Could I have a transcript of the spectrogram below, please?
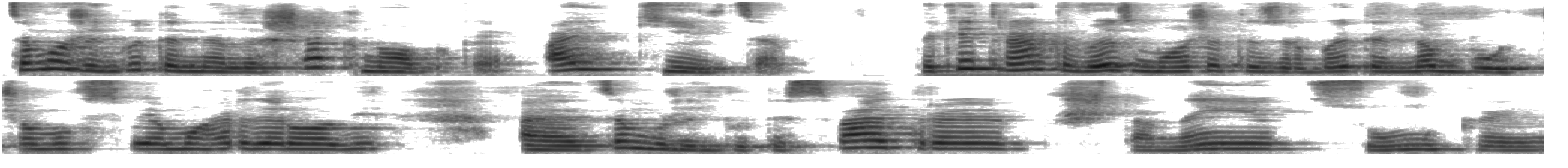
Це можуть бути не лише кнопки, а й кільця. Такий тренд ви зможете зробити на будь-чому в своєму гардеробі. Е, Це можуть бути светри, штани, сумки,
